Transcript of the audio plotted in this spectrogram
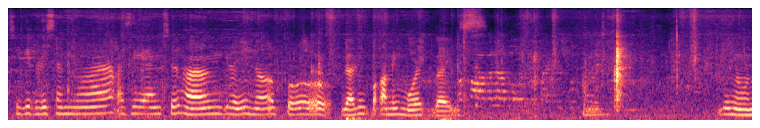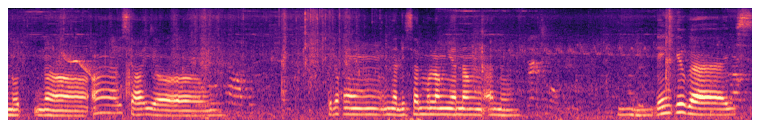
Sige, bilisan mo ha. Kasi I'm so hungry na po. Galing pa kami work, guys. Hmm. Binunot na. Ay, sayang. Pero kung inalisan mo lang yan ng ano. hmm, Thank you, guys.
